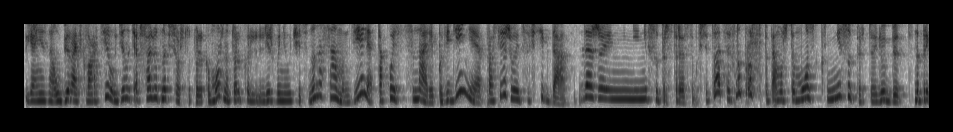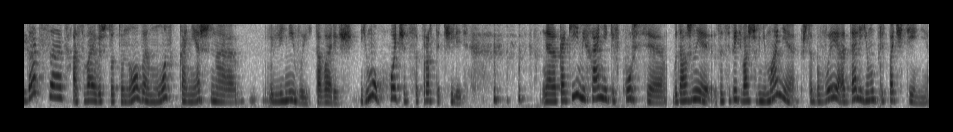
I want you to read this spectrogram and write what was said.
я не знаю, убирать квартиру, делать абсолютно все, что только можно, только лишь бы не учиться. Но на самом деле такой сценарий поведения прослеживается всегда. Даже не, не в суперстрессовых ситуациях, ну просто потому что мозг не супер-то любит напрягаться, осваивать что-то новое. Мозг, конечно, ленивый товарищ. Ему хочется просто чилить. Какие механики в курсе должны зацепить ваше внимание, чтобы вы отдали ему предпочтение?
